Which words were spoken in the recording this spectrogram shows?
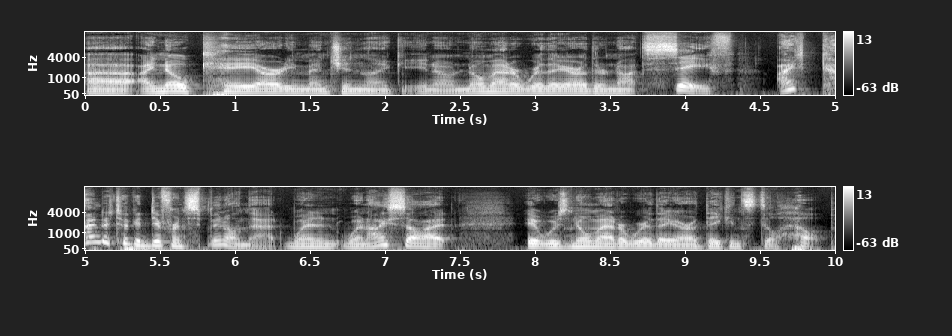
Uh, I know Kay already mentioned like you know no matter where they are, they're not safe. I kind of took a different spin on that. When when I saw it, it was no matter where they are, they can still help.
